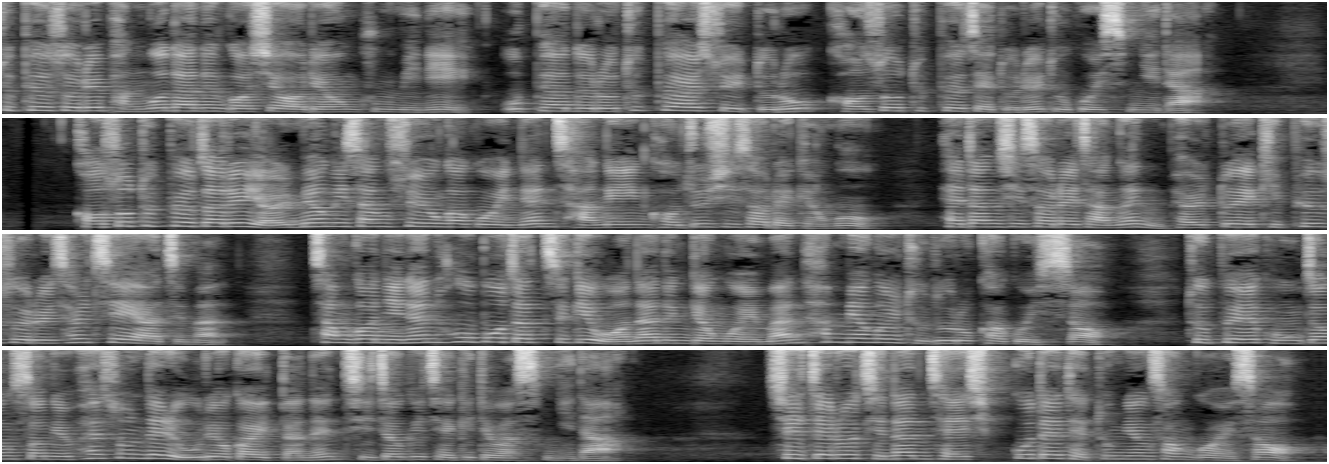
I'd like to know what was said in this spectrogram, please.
투표소를 방문하는 것이 어려운 국민이 우편으로 투표할 수 있도록 거소투표 제도를 두고 있습니다. 거소투표자를 10명 이상 수용하고 있는 장애인 거주시설의 경우 해당 시설의 장은 별도의 기표소를 설치해야 하지만 참관인은 후보자 측이 원하는 경우에만 한 명을 두도록 하고 있어 투표의 공정성이 훼손될 우려가 있다는 지적이 제기돼 왔습니다. 실제로 지난 제19대 대통령 선거에서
